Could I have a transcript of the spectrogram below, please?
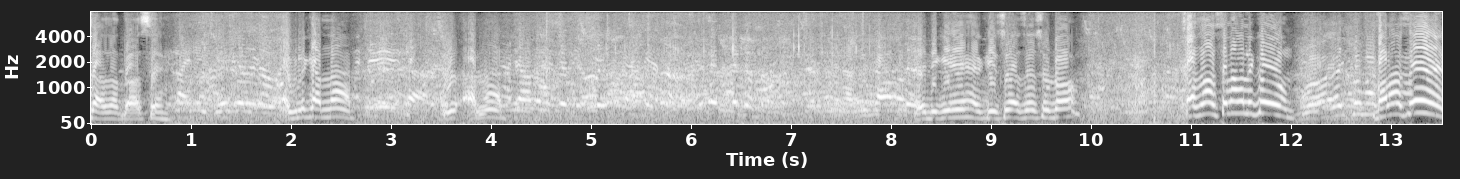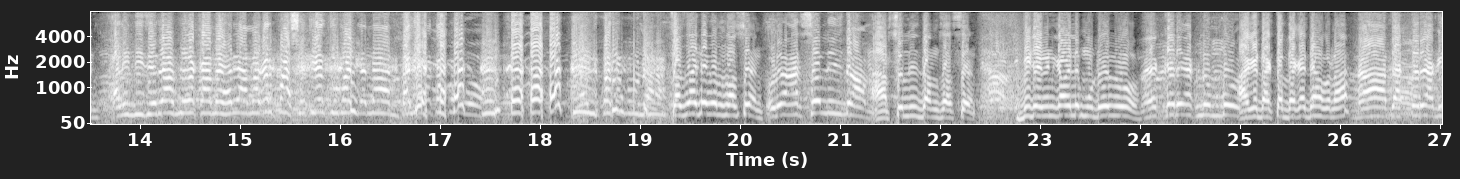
চাচা তো আছে। এগুলো কি আপনার? আপনার? এদিকে আর কিছু আছে ছোট। চাচা আসসালামু আলাইকুম। ভালো আছেন? খালি নিজেরা আপনারা কামে হারে আমাকে পাঁচশো দিয়ে নেন? তাহলে টাকা পাবো। আমি কথা বলব না। চাচা এটা কত চাচ্ছেন ওটা আটচল্লিশ দাম। আটচল্লিশ দাম চাচ্ছেন। ভিটামিন খাওয়াইলে মোটো হইব? একেবারে এক নম্বর। আগে ডাক্তার দেখাতে হবে না? না ডাক্তারে আগে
